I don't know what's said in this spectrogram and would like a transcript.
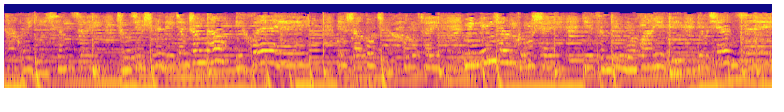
他回忆相随，初见时你将长刀一挥，年少不知后退，命运眷顾谁，也曾令我画一笔又千岁。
